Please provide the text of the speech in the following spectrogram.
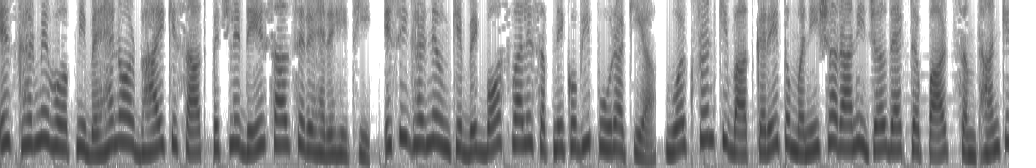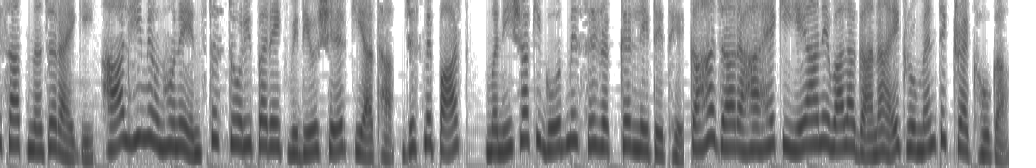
इस घर में वो अपनी बहन और भाई के साथ पिछले डेढ़ साल से रह रही थी। इसी घर ने उनके बिग बॉस वाले सपने को भी पूरा किया। वर्क फ्रंट की बात करें तो मनीषा रानी जल्द एक्टर पार्थ समथान के साथ नज़र आएगी। हाल ही में उन्होंने इंस्टा स्टोरी पर एक वीडियो शेयर किया था, जिसमें पार्थ मनीषा की गोद में सिर रखकर लेटे थे। कहा जा रहा है कि ये आने वाला गाना एक रोमांटिक ट्रैक होगा।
